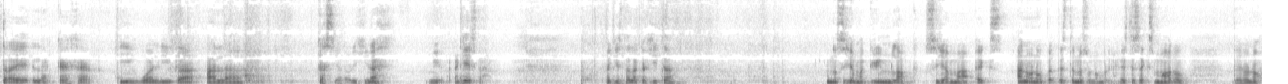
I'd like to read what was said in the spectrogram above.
Trae la caja igualita a la casi a la original. Mira, aquí está. Aquí está la cajita. No se llama Grimlock, se llama X. Ah, no, no, este no es su nombre. Este es X Model, pero no.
